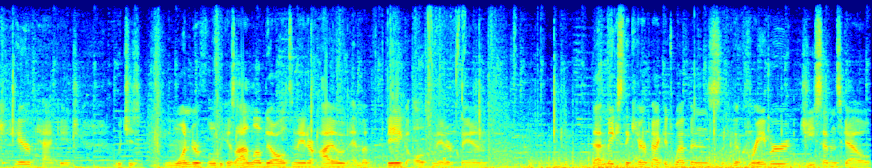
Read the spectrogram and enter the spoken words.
care package, which is wonderful because I love the alternator. I am a big alternator fan. That makes the care package weapons the Kraber, G7 Scout,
